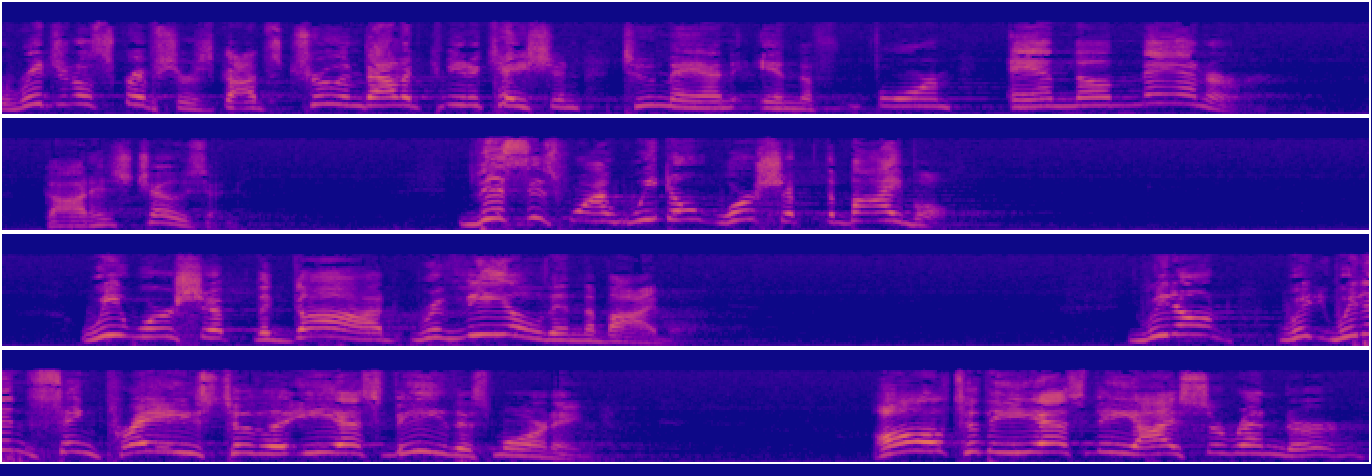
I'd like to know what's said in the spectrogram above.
Original scriptures, God's true and valid communication to man in the form and the manner God has chosen. This is why we don't worship the Bible. We worship the God revealed in the Bible. We don't we, we didn't sing praise to the ESV this morning. All to the ESV I surrender.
